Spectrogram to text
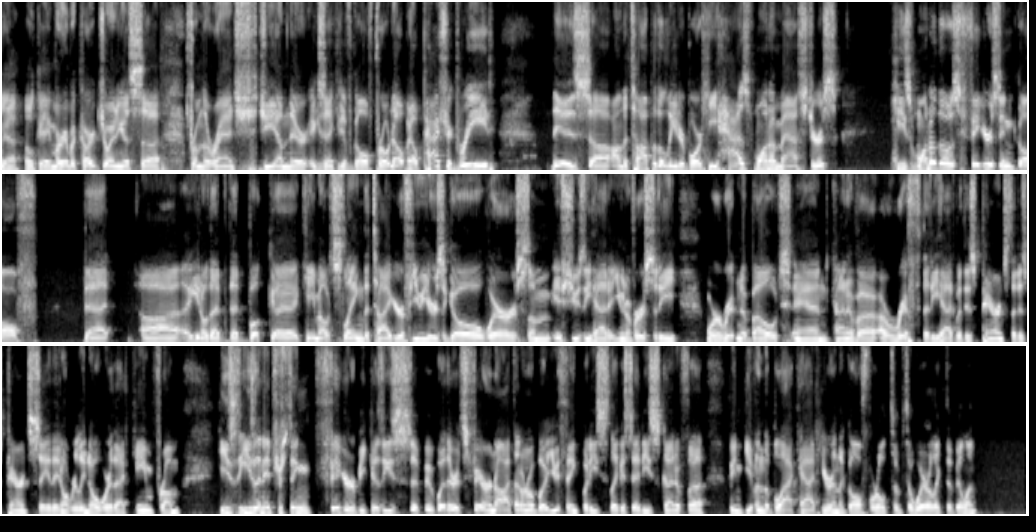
Yeah. Okay. Murray McCourt joining us uh, from the ranch, GM there, executive golf pro. Now, now Patrick Reed is uh, on the top of the leaderboard. He has won a Masters. He's one of those figures in golf that uh, you know that that book uh, came out, "Slaying the Tiger," a few years ago, where some issues he had at university were written about, and kind of a, a rift that he had with his parents. That his parents say they don't really know where that came from he's he's an interesting figure because he's whether it's fair or not. I don't know about you think, but he's like I said, he's kind of uh, been given the black hat here in the golf world to, to wear like the villain.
